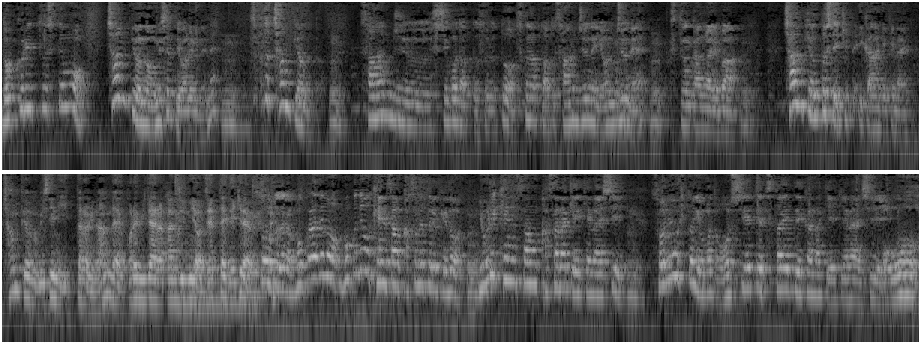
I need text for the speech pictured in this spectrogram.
独立してもチャンピオンのお店って言われるんだよね、ずっとチャンピオンだと、345だとすると少なくともあと30年40年、普通に考えれば、チャンピオンとして生きていかなきゃいけない。チャンピオンの店に行ったのになんだよこれみたいな感じには絶対できないわけですね。そうそうだから僕らでも僕でも研鑽を重ねてるけど、より研鑽を重ねなきゃいけないし、それを人にまた教えて伝えていかなきゃいけないしおお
